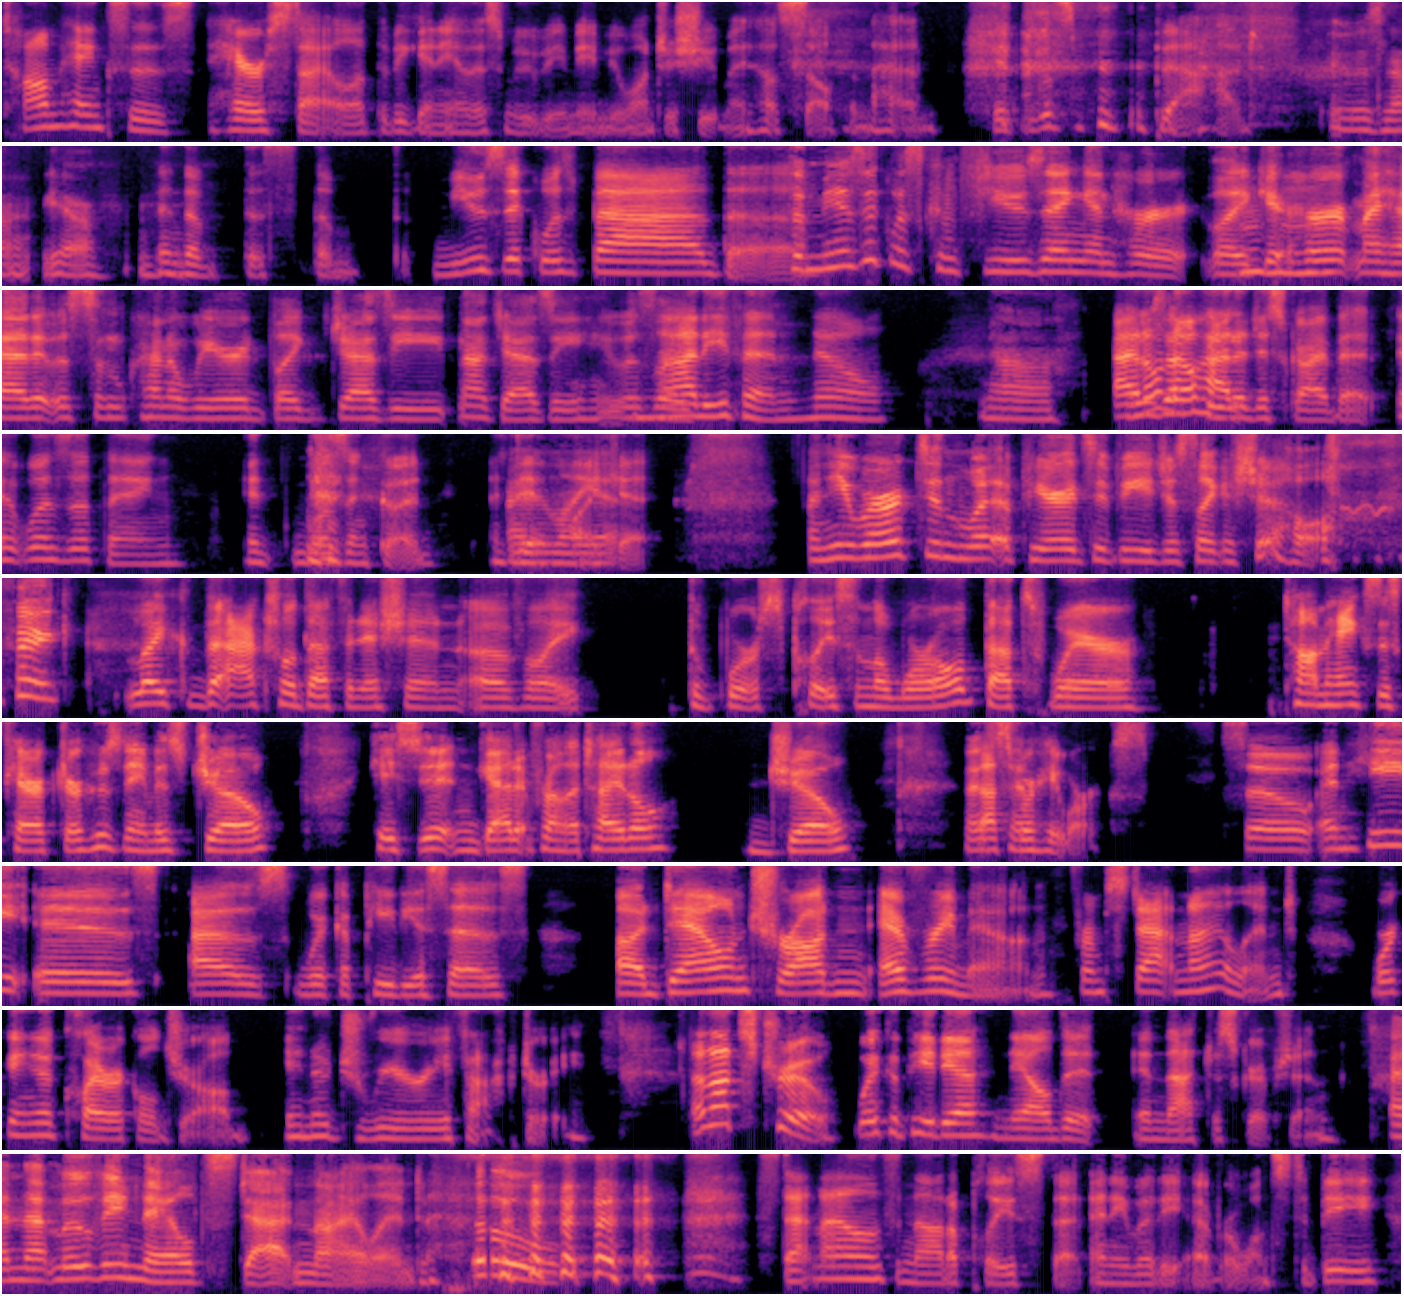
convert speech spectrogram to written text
Tom Hanks's hairstyle at the beginning of this movie made me want to shoot myself in the head. It was bad, It was not, yeah. mhm. and the the the, music was bad. The, the music was confusing and hurt. Like it Mhm. hurt my head. It was some kind of weird, like jazzy, not jazzy. It was not like, even no. nah. I don't know how to describe it. It was a thing. It wasn't good. I I didn't didn't like like it. And he worked in what appeared to be just like a shithole. like, Like the actual definition of like the worst place in the world. That's where Tom Hanks's character, whose name is Joe, in case you didn't get it from the title, Joe. That's, where he works. So, and he is, as Wikipedia says, a downtrodden everyman from Staten Island working a clerical job in a dreary factory. And that's true. Wikipedia nailed it in that description. And that movie nailed Staten Island. Ooh. Staten Island's not a place that anybody ever wants to be.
